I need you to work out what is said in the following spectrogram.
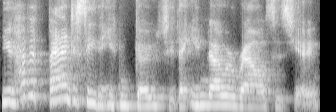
you have a fantasy that you can go to that you know arouses you.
